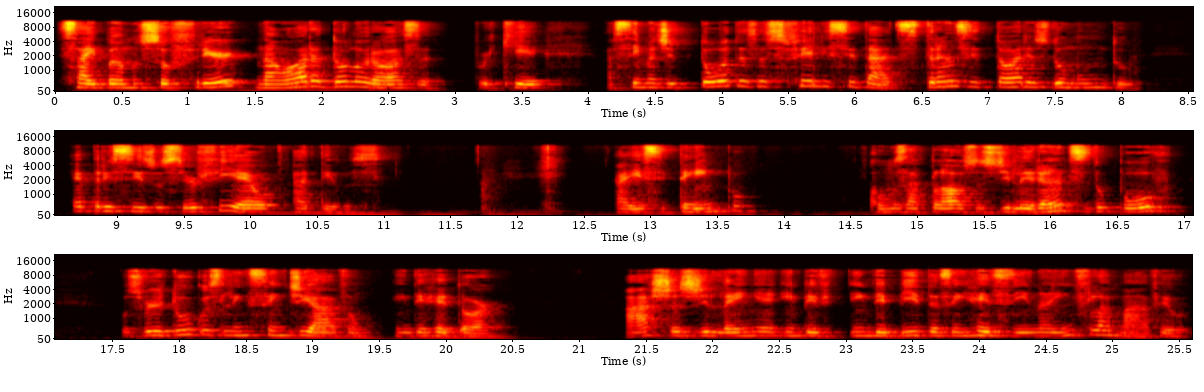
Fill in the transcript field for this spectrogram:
Saibamos sofrer na hora dolorosa, porque Acima de todas as felicidades transitórias do mundo, é preciso ser fiel a Deus. A esse tempo, com os aplausos dilerantes do povo, os verdugos lhe incendiavam em derredor achas de lenha embebidas em resina inflamável.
